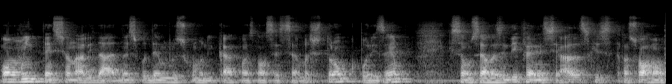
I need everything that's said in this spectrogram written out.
com intencionalidade. Nós podemos nos comunicar com as nossas células tronco, por exemplo, que são células indiferenciadas que se transformam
